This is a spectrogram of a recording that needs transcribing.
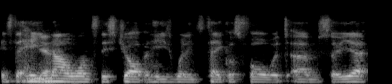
It's that he Yeah. now wants this job and he's willing to take us forward. Um, so yeah,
